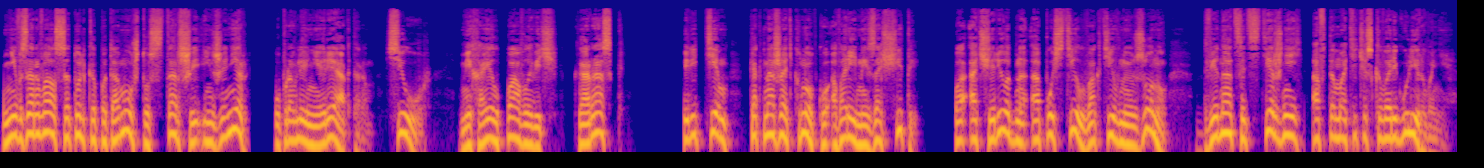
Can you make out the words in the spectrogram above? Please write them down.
не взорвался только потому, что старший инженер управления реактором Сиур Михаил Павлович Караск перед тем, как нажать кнопку аварийной защиты, поочередно опустил в активную зону 12 стержней автоматического регулирования.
